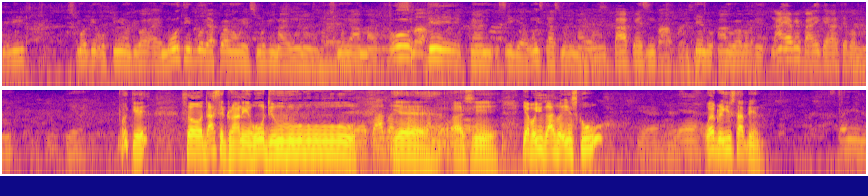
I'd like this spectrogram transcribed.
Maybe smoking opinion because uh, most people get problem with smoking marijuana, smoking out marijuana. Oh, they they can see yeah when you start smoking marijuana, bad person, you tend to arm rubber, and not everybody get that type of mind. Yeah, Okay. So that's the granny. Oh, the, woo, woo, woo, woo, woo, woo. yeah, that's why. Yeah, I see. Yeah, but you guys were in school. Yeah, yeah. What grade you stop in? Studying.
